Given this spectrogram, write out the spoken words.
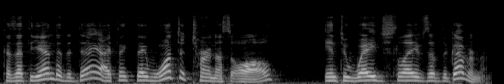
because at the end of the day, I think they want to turn us all into wage slaves of the government.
